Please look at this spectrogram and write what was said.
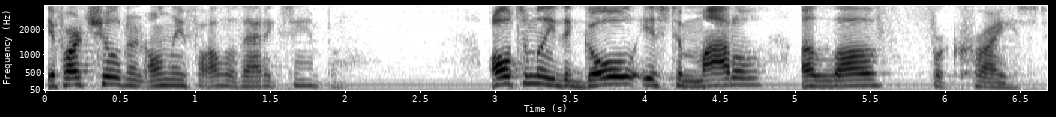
if our children only follow that example. Ultimately, the goal is to model a love for Christ.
